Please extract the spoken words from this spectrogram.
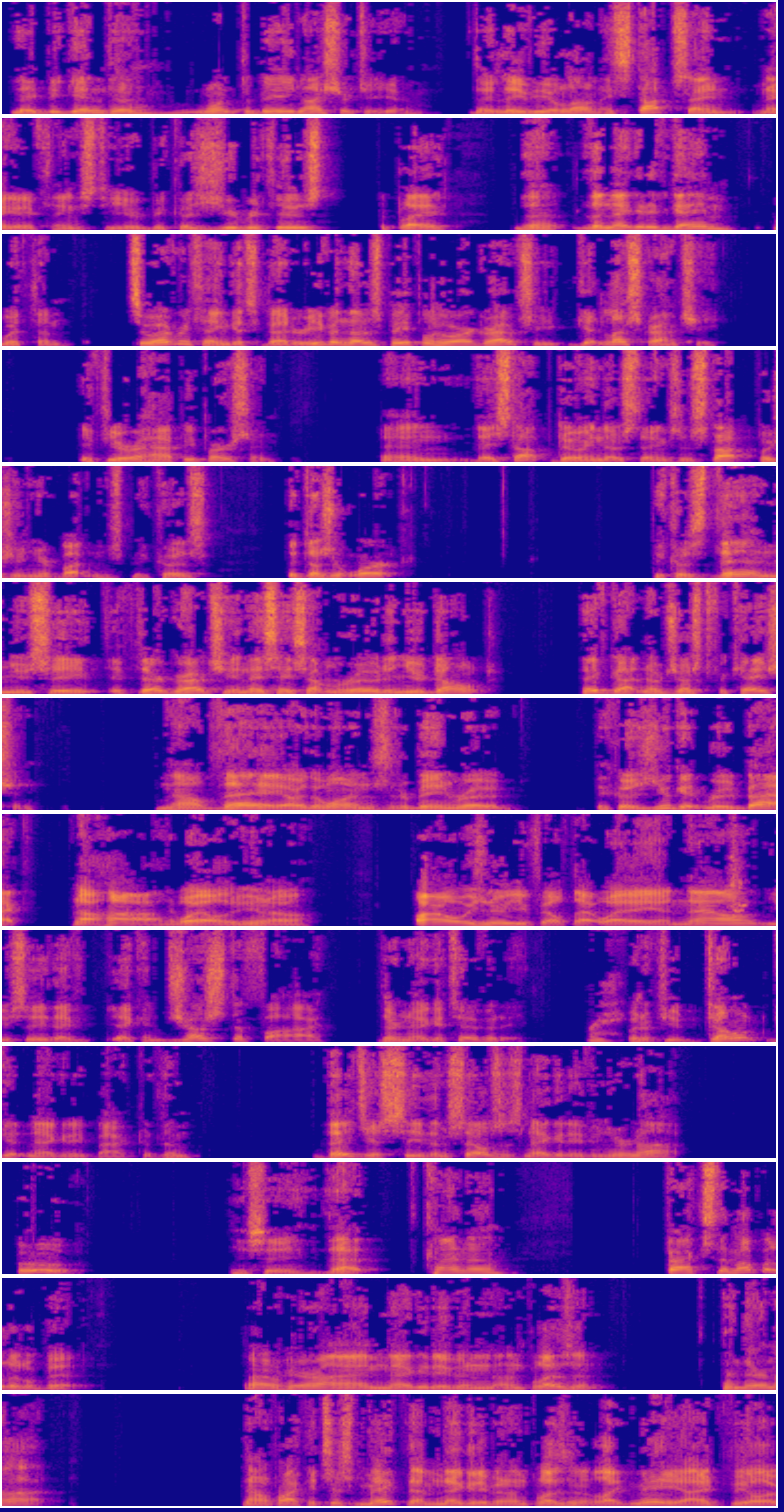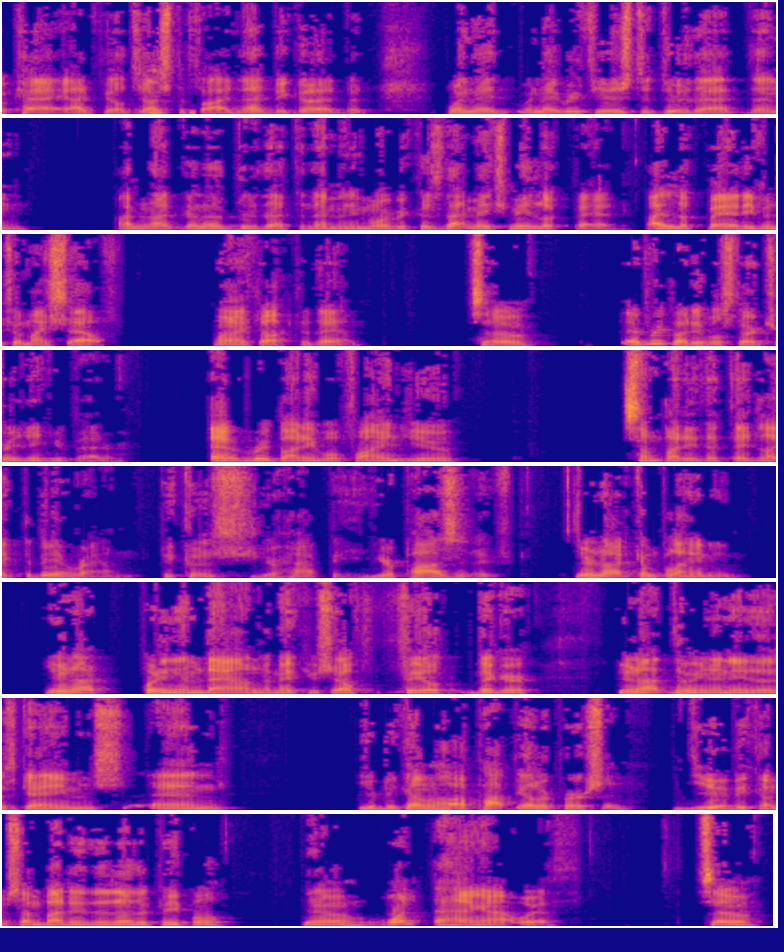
they begin to want to be nicer to you. They leave you alone. They stop saying negative things to you because you refuse to play the, the negative game with them. So everything gets better. Even those people who are grouchy get less grouchy if you're a happy person. And they stop doing those things and stop pushing your buttons because it doesn't work. Because then you see, if they're grouchy and they say something rude and you don't, they've got no justification. Now they are the ones that are being rude because you get rude back. Aha, well, you know, I always knew you felt that way. And now you see they they can justify their negativity. Right. But if you don't get negative back to them, they just see themselves as negative and you're not. Ooh. You see, that kind of backs them up a little bit. Oh, here I am negative and unpleasant, and they're not. Now, if I could just make them negative and unpleasant like me, I'd feel okay. I'd feel justified, and that'd be good. But when they when they refuse to do that, then I'm not going to do that to them anymore because that makes me look bad. I look bad even to myself when I talk to them. So everybody will start treating you better. Everybody will find you somebody that they'd like to be around because you're happy, you're positive, you're not complaining, you're not putting them down to make yourself feel bigger. You're not doing any of those games and you become a popular person. You become somebody that other people, you know, want to hang out with. So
